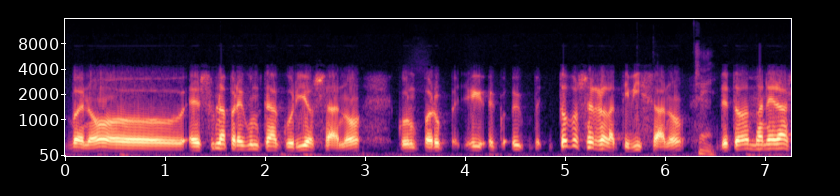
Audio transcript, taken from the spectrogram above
Bueno, es una pregunta curiosa, ¿no? Con- por- eh, eh, todo se relativiza, ¿no? Sí. De todas maneras,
